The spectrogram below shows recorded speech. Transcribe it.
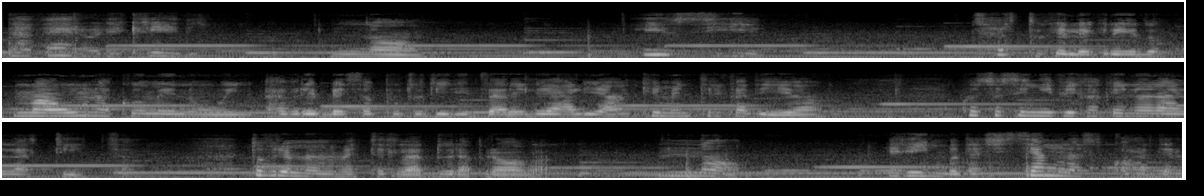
Davvero le credi? No. Io sì. Certo che le credo, ma una come noi avrebbe saputo utilizzare le ali anche mentre cadeva. Questo significa che non ha l'altezza. Dovremmo metterla a dura prova. No. Rainbow Dash, siamo una squadra.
